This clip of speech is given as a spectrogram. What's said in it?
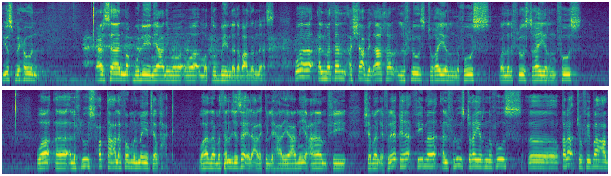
يصبحون عرسان مقبولين يعني ومطلوبين لدى بعض الناس. والمثل الشعبي الآخر الفلوس تغير النفوس ولا الفلوس تغير النفوس؟ والفلوس حطها على فم الميت يضحك. وهذا مثل جزائري على كل حال يعني عام في شمال إفريقيا فيما الفلوس تغير النفوس. آه، قرأت في بعض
